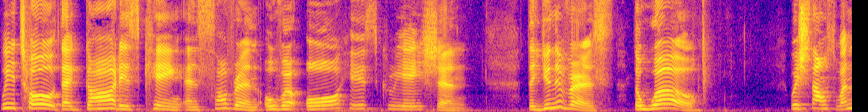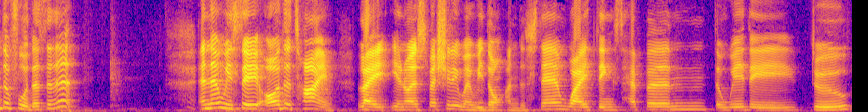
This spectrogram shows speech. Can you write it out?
We're told that God is king and sovereign over all his creation, the universe, the world, which sounds wonderful, doesn't it? And then we say all the time, like, you know, especially when we don't understand why things happen the way they do,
